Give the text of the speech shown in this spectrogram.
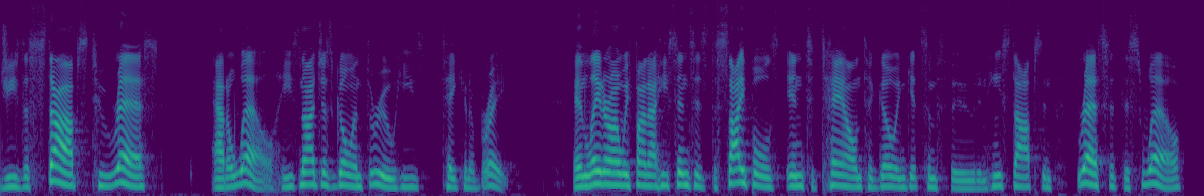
Jesus stops to rest at a well. He's not just going through, he's taking a break. And later on, we find out he sends his disciples into town to go and get some food. And he stops and rests at this well.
